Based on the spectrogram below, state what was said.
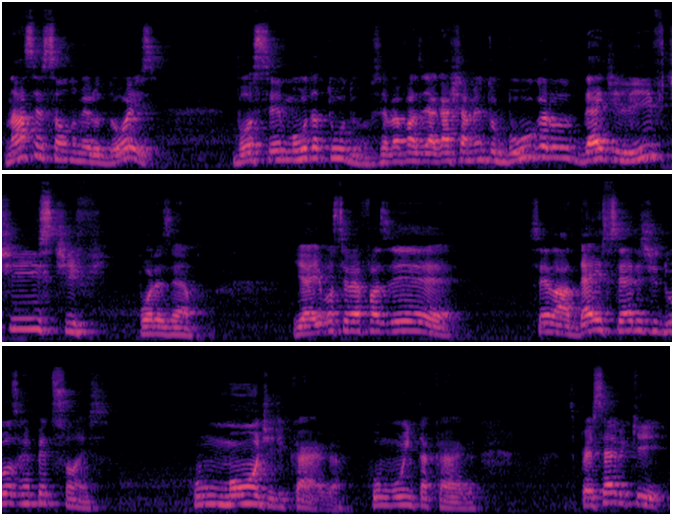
Na sessão número 2, você muda tudo. Você vai fazer agachamento búlgaro, deadlift e stiff, por exemplo. E aí você vai fazer, sei lá, 10 séries de duas repetições, com um monte de carga, com muita carga. Você percebe que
